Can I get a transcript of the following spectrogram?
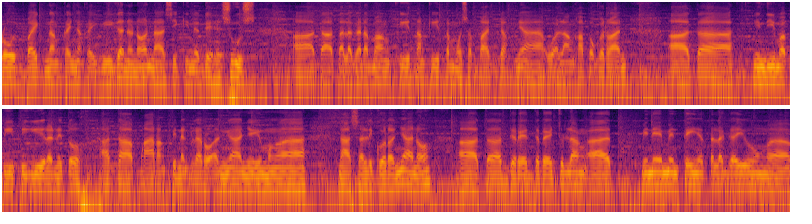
road bike ng kanyang kaibigan ano na si Kina de Jesus. At ah, talaga namang kitang-kita mo sa padjak niya, walang kapaguran at ah, hindi mapipigilan ito. At ah, parang pinaglaruan nga niya yung mga nasa likuran niya no? At ah, dire-diretso lang at mine-maintain niya talaga yung ah,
